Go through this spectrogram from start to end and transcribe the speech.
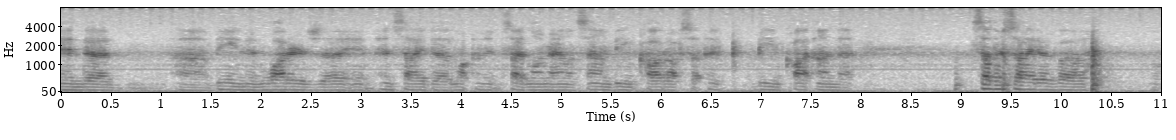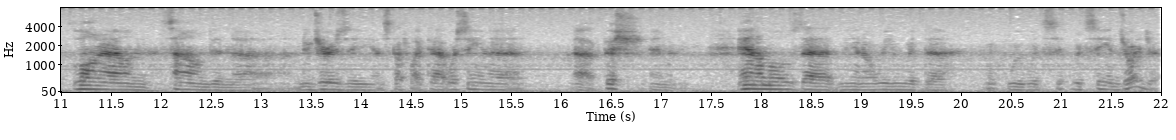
and being in waters in, inside inside Long Island Sound, being caught off, being caught on the southern side of Long Island Sound in New Jersey and stuff like that. We're seeing uh, uh, fish and animals that you know we would uh, we would see, would see in Georgia.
